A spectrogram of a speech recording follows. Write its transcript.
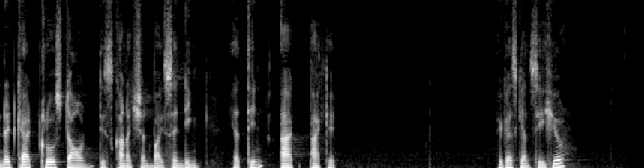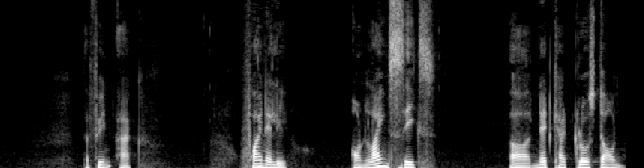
Netcat closed down this connection by sending a fin ACK packet. You guys can see here the fin ACK. Finally, on line 6 uh, netcat closed down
